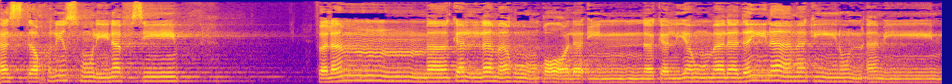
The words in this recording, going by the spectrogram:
أستخلصه لنفسي. فلما كلمه قال إنك اليوم لدينا مكين أمين.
